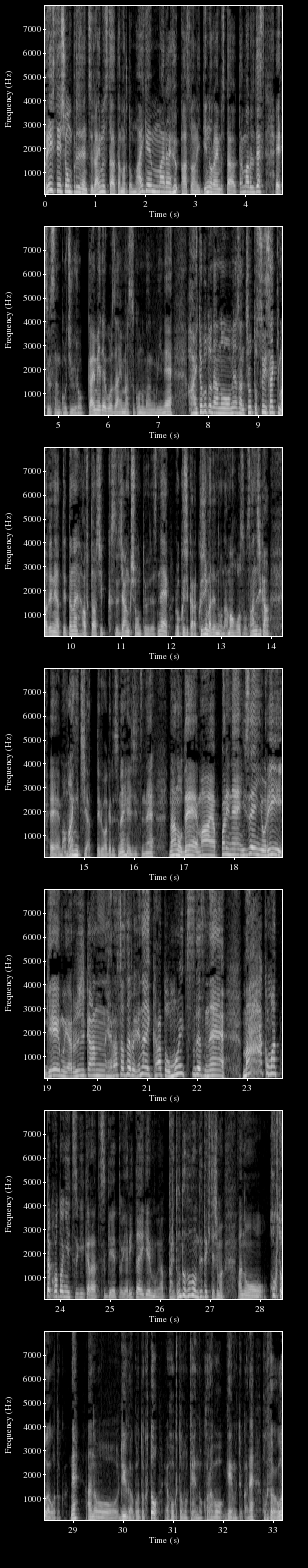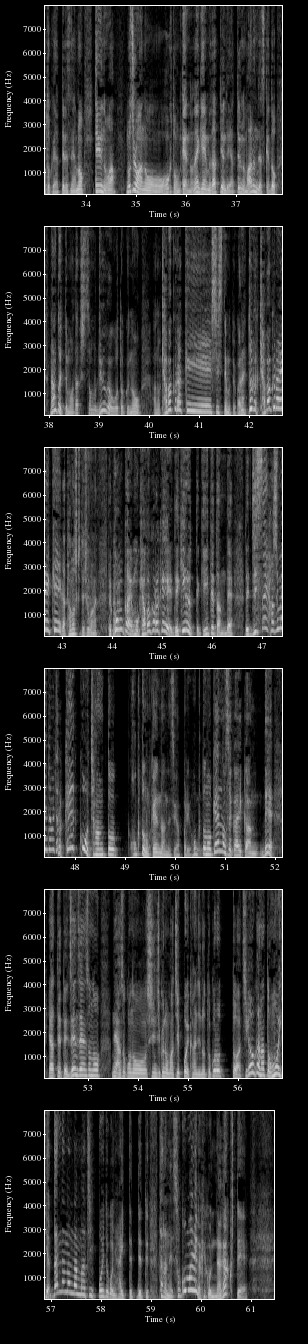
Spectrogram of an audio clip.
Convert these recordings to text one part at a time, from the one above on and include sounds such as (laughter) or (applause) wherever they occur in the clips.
プレイステーションプレゼンツライムスター歌丸とマイゲームマイライフパーソナリティのライムスター歌丸です。えー、通算56回目でございます。この番組ね。はい、ということであの、皆さんちょっとついさっきまでね、やってたね、アフターシックスジャンクションというですね、6時から9時までの生放送3時間、えー、まあ毎日やってるわけですね、平日ね。なので、まあやっぱりね、以前よりゲームやる時間減らさざるを得ないかと思いつつですね、まあ困ったことに次から次へとやりたいゲームがやっぱりどんどんどんどん出てきてしまう。あの、北斗が如く、ね、あの、龍が如くと北斗の拳のコラボゲームというかね、北斗が如くやってですね、あの、っていうのは、もちろんあの、北斗の拳のね、ゲームだっていうんでやってるのもあるんですけど、なんといっても私、その龍が如くの、あの、キャバクラ経営システムというかね、とにかくキャバクラ経営が楽しくてしょうがない。で、今回もキャバクラ経営できるって聞いてたんで、で、実際始めてみたら結構ちゃんと北斗の剣なんですよやっぱり。北斗の剣の世界観でやってて全然そのねあそこの新宿の街っぽい感じのところとは違うかなと思いきやだんだんだんだん街っぽいところに入ってってってただねそこまでが結構長くて。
